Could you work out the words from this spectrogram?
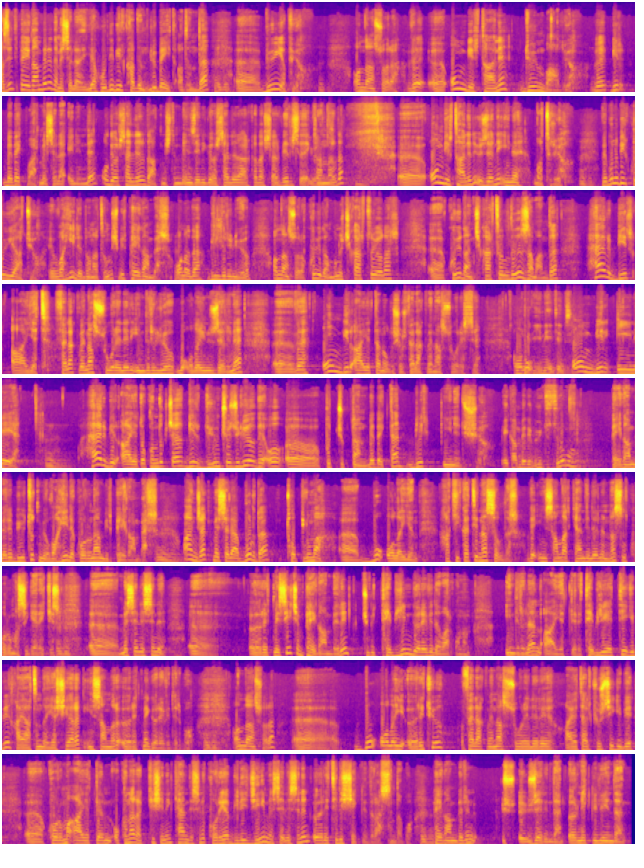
Hazreti Peygamber'e de mesela Yahudi bir kadın Lübeyt adında e, büyü yapıyor. Ondan sonra ve e, 11 tane düğüm bağlıyor ve bir bebek var mesela elinde. O görselleri dağıtmıştım. Benzeri görselleri arkadaşlar verirse ekranlarda. E, 11 tane de üzerine iğne batırıyor. Ve bunu bir kuyuya atıyor. E, vahiy ile donatılmış bir peygamber. Ona da bildiriliyor. Ondan sonra kuyudan bunu çıkartıyorlar. E, kuyudan çıkartıldığı zaman da her bir ayet, Felak ve Nas sureleri indiriliyor bu olayın üzerine E, ve 11 ayetten oluşur Felak ve Nas suresi. 11 iğneyi temsil. 11 iğneye. Her bir ayet okundukça bir düğüm çözülüyor ve o e, putçuktan, bebekten bir iğne düşüyor. Peygamberi büyü tutuyor mu? Peygamberi büyü tutmuyor, vahiy ile korunan bir peygamber. Ancak mesela burada topluma bu olayın hakikati nasıldır ve insanlar kendilerini nasıl koruması gerekir e, meselesini e, öğretmesi için peygamberin çünkü tebyin görevi de var onun indirilen ayetleri tebliğ ettiği gibi hayatında yaşayarak insanlara öğretme görevidir bu. Ondan sonra e, bu olayı öğretiyor. Felak ve Nas sureleri, Ayetel Kürsi gibi e, koruma ayetlerinin okunarak kişinin kendisini koruyabileceği meselesinin öğretiliş şeklidir aslında bu. Peygamberin üs- üzerinden, örnekliliğinden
